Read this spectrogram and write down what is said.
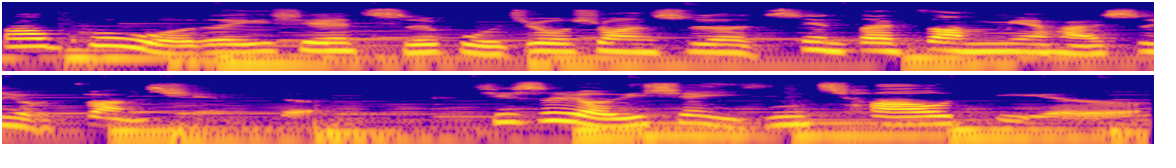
包括我的一些持股，就算是现在账面还是有赚钱的。其实有一些已经超跌了，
